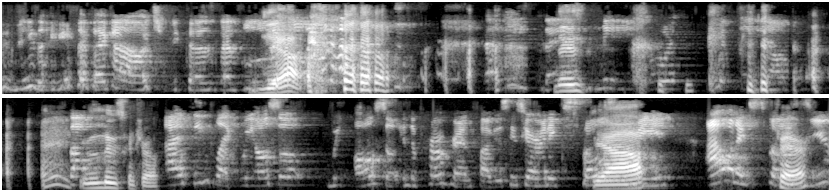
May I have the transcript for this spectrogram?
bebida ainda pega out because that's Yeah. That is, There's- me with, with Lose control. I think like we also we also in the program, Fabio, since you're already exposed Yeah. me, I want to expose Fair. you.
